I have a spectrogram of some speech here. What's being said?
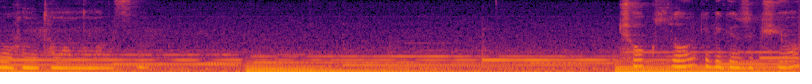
Ruhunu tamamlamalısın. Çok zor gibi gözüküyor.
